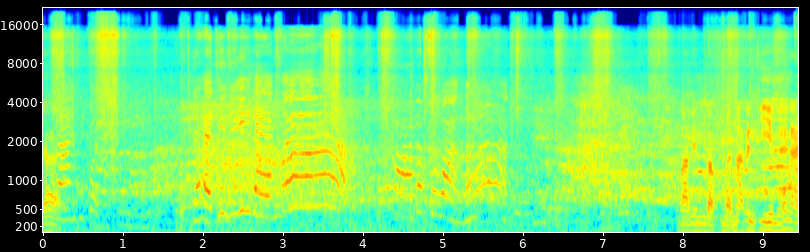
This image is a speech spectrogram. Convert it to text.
ได้ ได้สิบกว่านาทีแดดที่นี่แรงมากฟ้าแบบสว่างมาก มาเป็นแบบเหมือนมาเป็นทีมข้างใน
